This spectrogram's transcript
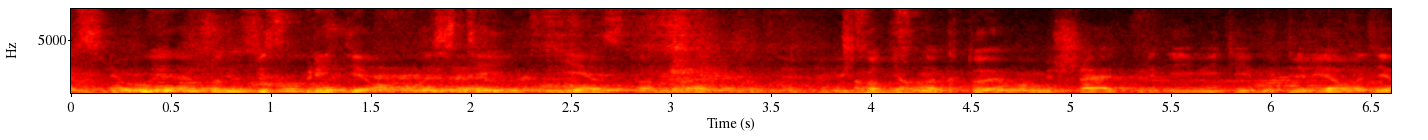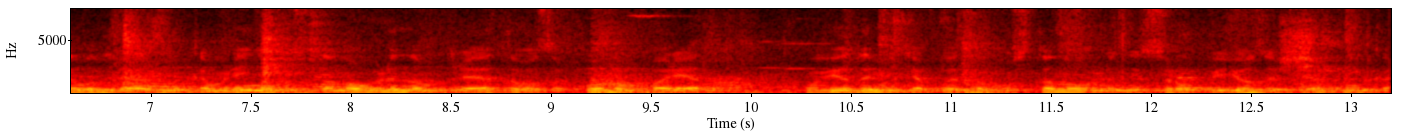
если мы этот беспредел властей не остановим. Собственно, кто ему мешает предъявить ей материалы дела для ознакомления в установленном для этого законом порядке? Уведомить об этом установленный срок ее защитника.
